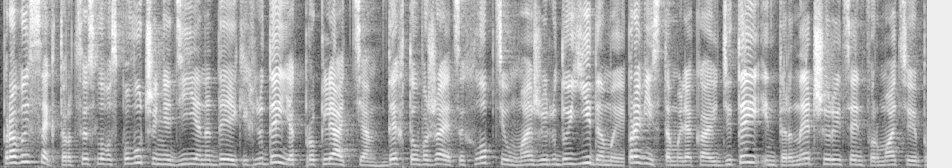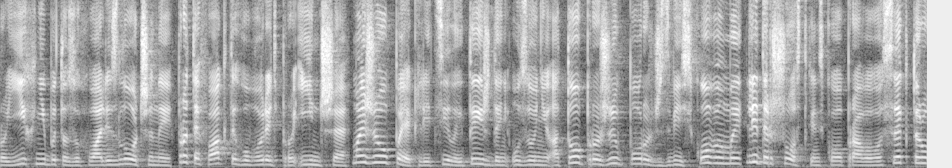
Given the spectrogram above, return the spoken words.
Правий сектор це словосполучення діє на деяких людей як прокляття. Дехто вважає цих хлопців майже людоїдами. Правістами лякають дітей, інтернет шириться інформацією про їх нібито зухвалі злочини. Проте факти говорять про інше. Майже у пеклі цілий тиждень у зоні АТО прожив поруч з військовими лідер Шосткинського правого сектору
